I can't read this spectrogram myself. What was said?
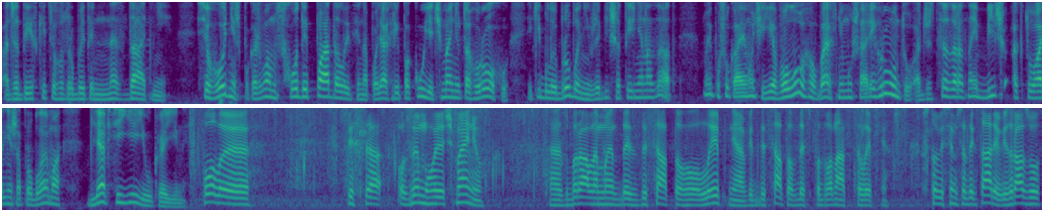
Адже диски цього зробити не здатні. Сьогодні ж покажу вам сходи падалиці на полях ріпаку, ячменю та гороху, які були оброблені вже більше тижня назад. Ну і пошукаємо, чи є волога в верхньому шарі ґрунту, адже це зараз найбільш актуальніша проблема для всієї України. поле після озимого ячменю е, збирали ми десь 10 липня, від 10 десь по 12 липня. 180 гектарів і зразу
